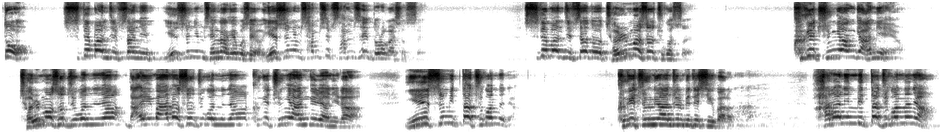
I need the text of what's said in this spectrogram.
또 스테반 집사님 예수님 생각해 보세요. 예수님 33세에 돌아가셨어요. 스테반 집사도 젊어서 죽었어요. 그게 중요한 게 아니에요. 젊어서 죽었느냐, 나이 많아서 죽었느냐, 그게 중요한 게 아니라 예수 믿다 죽었느냐. 그게 중요한 줄 믿으시기 바랍니다. 하나님 믿다 죽었느냐?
